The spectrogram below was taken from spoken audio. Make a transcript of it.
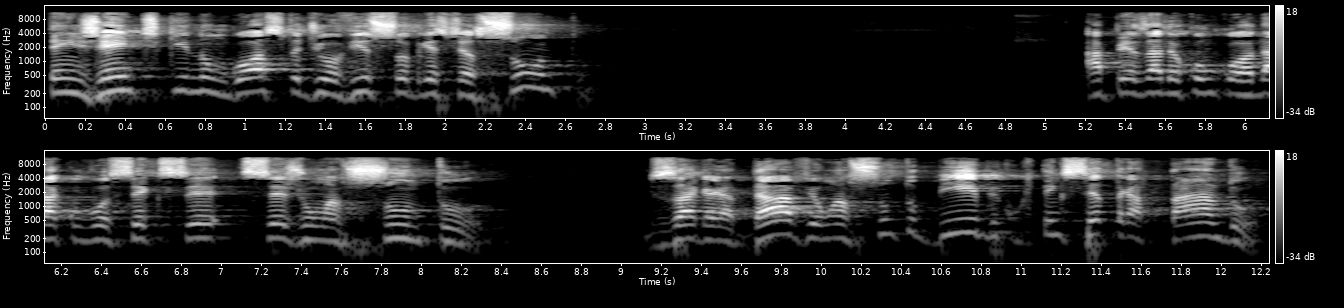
Tem gente que não gosta de ouvir sobre esse assunto. Apesar de eu concordar com você que seja um assunto desagradável, é um assunto bíblico que tem que ser tratado.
